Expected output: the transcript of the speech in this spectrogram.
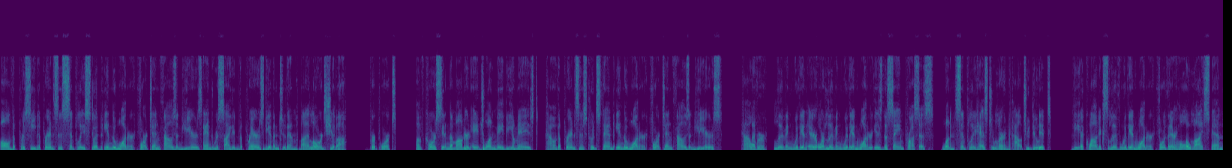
all the Praceta princes simply stood in the water for 10,000 years and recited the prayers given to them by Lord Shiva. Purport Of course, in the modern age, one may be amazed how the princes could stand in the water for 10,000 years. However, living within air or living within water is the same process, one simply has to learn how to do it. The aquatics live within water for their whole lifespan.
